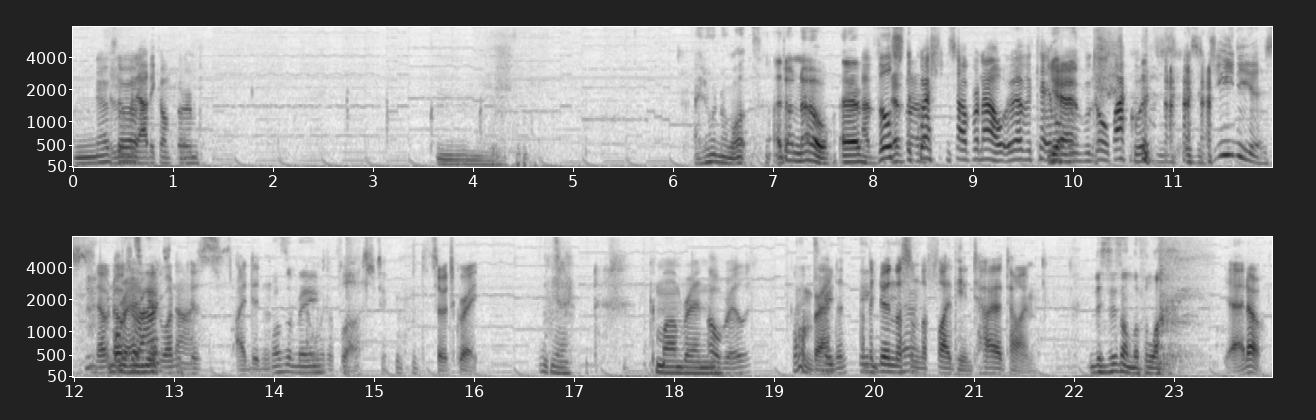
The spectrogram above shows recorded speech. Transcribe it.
Never. Illuminati confirmed. Hmm. I don't know what. I don't know. Um, And thus the questions have run out. Whoever came Yeah. up with we go backwards is, is a genius. No, no, it's a good one because I didn't. Wasn't I me. would have lost. so it's great. Yeah. Come on, Brandon. Oh, really? Come on, Brandon. I've been doing this on the fly the entire time. This is on the fly. Yeah, I know.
